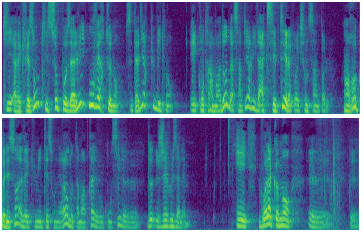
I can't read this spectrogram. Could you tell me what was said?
qui, avec raison, qu'il s'oppose à lui ouvertement, c'est-à-dire publiquement. Et contrairement à d'autres, bah, Saint Pierre, lui, va accepter la correction de Saint Paul, en reconnaissant avec humilité son erreur, notamment après au concile euh, de Jérusalem. Et voilà comment euh, euh,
